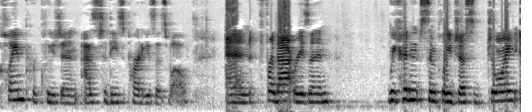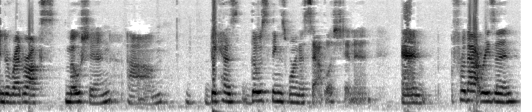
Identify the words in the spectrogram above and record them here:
claim preclusion as to these parties as well. And for that reason, we couldn't simply just join into Red Rock's motion um, because those things weren't established in it. And for that reason,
